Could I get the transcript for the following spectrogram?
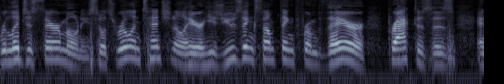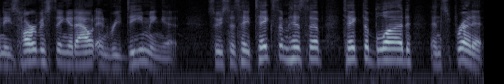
religious ceremony. So it's real intentional here. He's using something from their practices and he's harvesting it out and redeeming it. So he says, hey, take some hyssop, take the blood, and spread it.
